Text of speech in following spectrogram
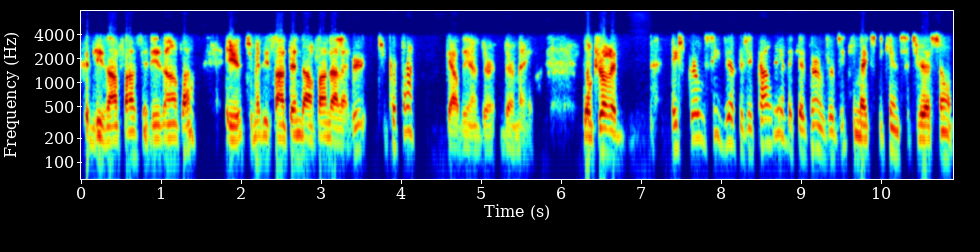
que les enfants, c'est des enfants. Et tu mets des centaines d'enfants dans la rue, tu peux pas garder un d'un mètre. Donc, j'aurais. Et je peux aussi dire que j'ai parlé avec quelqu'un aujourd'hui qui m'a expliqué une situation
